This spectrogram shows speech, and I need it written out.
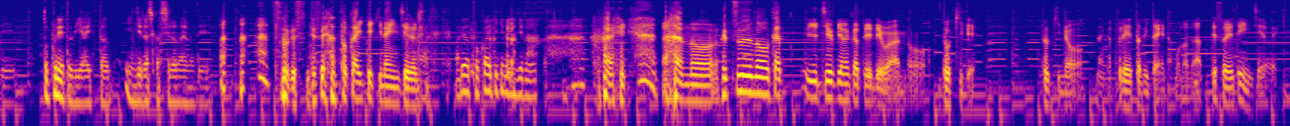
でホットプレートで焼いてたインジェラしか知らないのでそうですね。それは都会的なインジェラです。ああれは都会的なインジェラだったはい。あの、普通のかエチオピアの家庭では、あの、土器で、土器のなんかプレートみたいなものがあって、それでインジェラ焼き。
